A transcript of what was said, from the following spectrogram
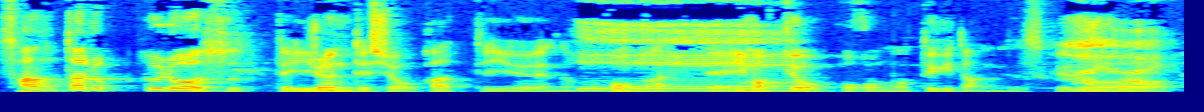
サンタルクロースっているんでしょうかっていう本があって、今今日ここ持ってきたんですけど、はいはい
